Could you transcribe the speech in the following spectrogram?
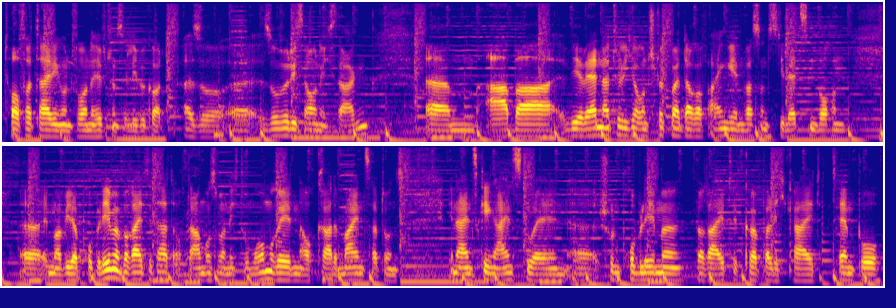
Torverteidigung und vorne hilft uns der liebe Gott. Also äh, so würde ich es auch nicht sagen. Ähm, aber wir werden natürlich auch ein Stück weit darauf eingehen, was uns die letzten Wochen äh, immer wieder Probleme bereitet hat. Auch da muss man nicht drum herum reden. Auch gerade Mainz hat uns in 1 gegen 1 Duellen äh, schon Probleme bereitet. Körperlichkeit, Tempo.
